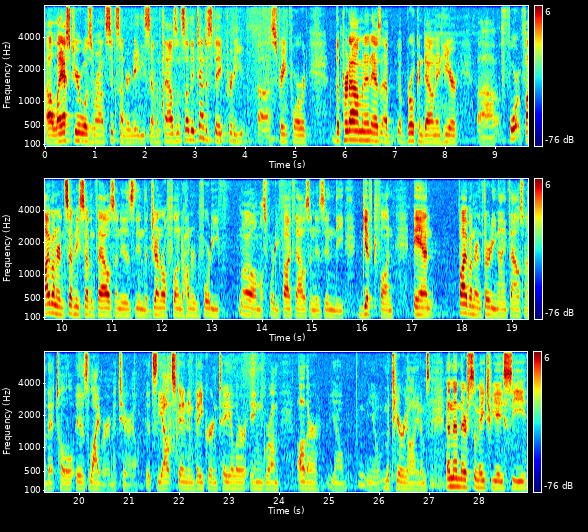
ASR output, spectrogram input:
Uh, Last year was around 687,000, so they tend to stay pretty uh, straightforward. The predominant, as I've broken down in here, uh, four- 577,000 is in the general fund, 140, well, almost 45,000 is in the gift fund, and 539,000 of that total is library material. It's the outstanding Baker and Taylor, Ingram, other, you know, you know, material items. And then there's some HVAC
